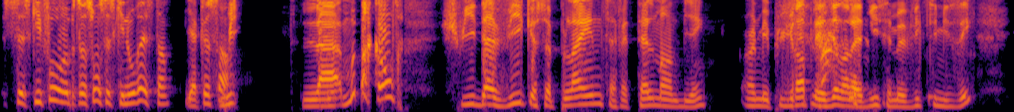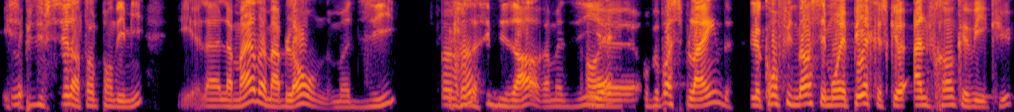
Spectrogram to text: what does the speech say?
C'est ce qu'il faut, hein. de toute façon, c'est ce qui nous reste, hein. Il y a que ça. Oui. La... Moi, par contre, je suis d'avis que se plaindre, ça fait tellement de bien. Un de mes plus grands plaisirs dans la vie, c'est me victimiser. Et c'est Mais- plus difficile en temps de pandémie. Et la, la mère de ma blonde m'a dit quelque chose Uh-huh. d'assez bizarre. Elle m'a dit Ouais. euh, on peut pas se plaindre. Le confinement, c'est moins pire que ce que Anne Frank a vécu.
